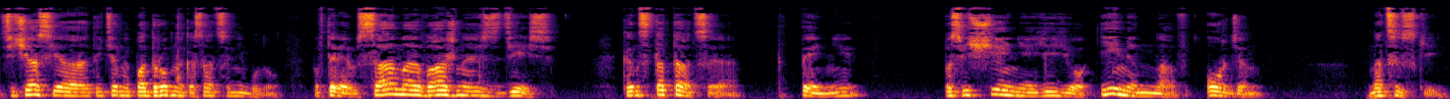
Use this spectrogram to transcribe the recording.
Сейчас я этой темы подробно касаться не буду. Повторяю, самое важное здесь – констатация Пенни, посвящение ее именно в орден нацистский,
